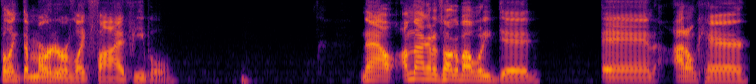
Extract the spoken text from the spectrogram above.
for like the murder of like five people. Now, I'm not going to talk about what he did and I don't care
